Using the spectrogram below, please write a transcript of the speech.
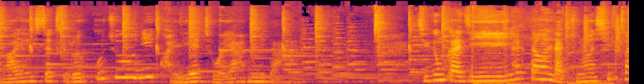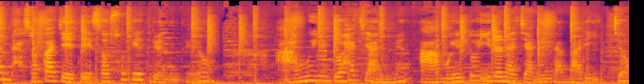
당할 혈색소를 꾸준히 관리해 주어야 합니다. 지금까지 혈당을 낮추는 실천 다섯 가지에 대해서 소개해 드렸는데요. 아무 일도 하지 않으면 아무 일도 일어나지 않는단 말이 있죠.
